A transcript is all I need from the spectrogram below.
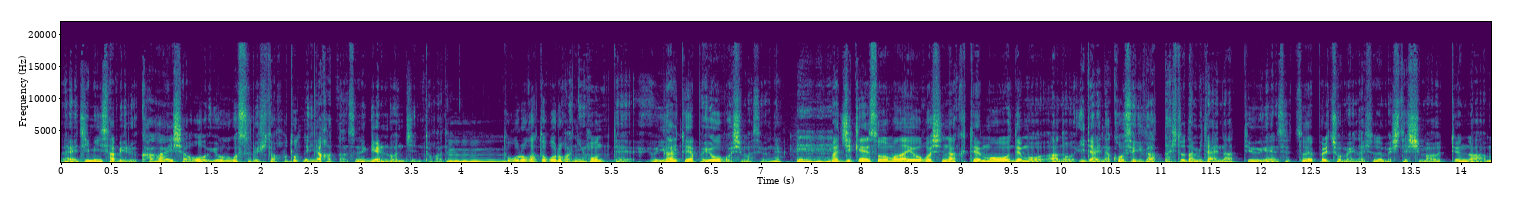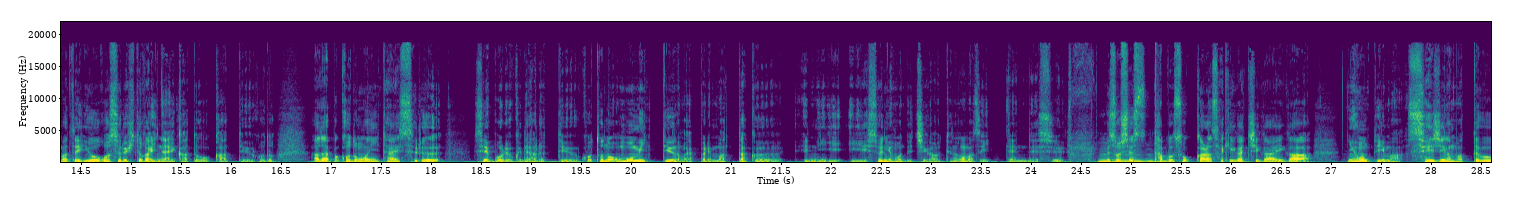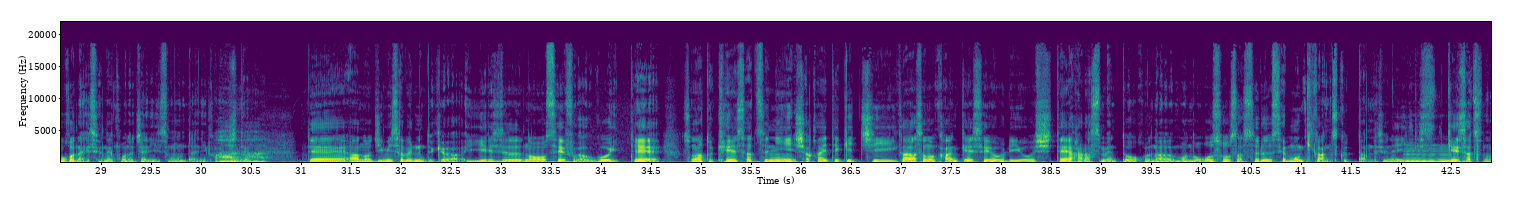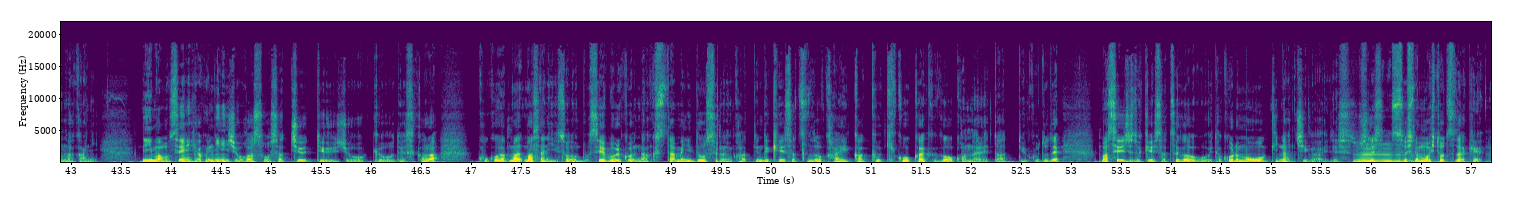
えー、ジミー・サビル、加害者を擁護する人はほとんどいなかったんですね、言論人とかで。ところがところが日本って意外とやっぱ擁護しますよね。えー、まあ、事件そのものは擁護しなくても、でもあの偉大な功績があった人だみたいなっていう言説をやっぱり著名な人でもしてしまうっていうのは、まず擁護する人がいないかどうかっていうこと、あとやっぱ子供に対する性暴力であるっていうことの重みっていうのがやっぱり全くイギリスと日本で違うっていうのがまず1点です。でそして多分そこから先が違いが日本って今政治が全く動かないですよねこのジャニーズ問題に関して。はいはいであのジミー・サベルの時はイギリスの政府が動いてその後警察に社会的地位がその関係性を利用してハラスメントを行うものを捜査する専門機関作ったんですよねイギリス警察の中に。で今も1100人以上が捜査中っていう状況ですからここはままさにその性暴力をなくすためにどうするのかっていうんで警察の改革機構改革が行われたっていうことで、まあ、政治と警察が動いた。これも大きな違いです。そしてそしてもう一つだけ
